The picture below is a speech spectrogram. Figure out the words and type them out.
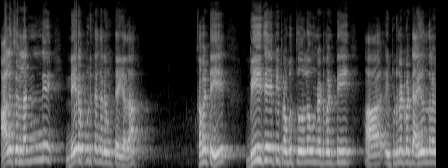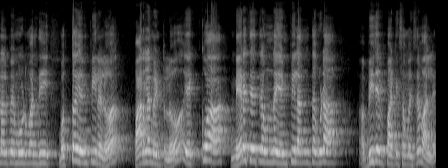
ఆలోచనలన్నీ నేరపూరితంగానే ఉంటాయి కదా. కాబట్టి బీజేపీ ప్రభుత్వంలో ఉన్నటువంటి ఇప్పుడున్నటువంటి ఐదు వందల నలభై మూడు మంది మొత్తం ఎంపీలలో పార్లమెంటులో ఎక్కువ నేర చరిత్ర ఉన్న ఎంపీలంతా కూడా బీజేపీ పార్టీకి సంబంధించిన వాళ్ళే.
